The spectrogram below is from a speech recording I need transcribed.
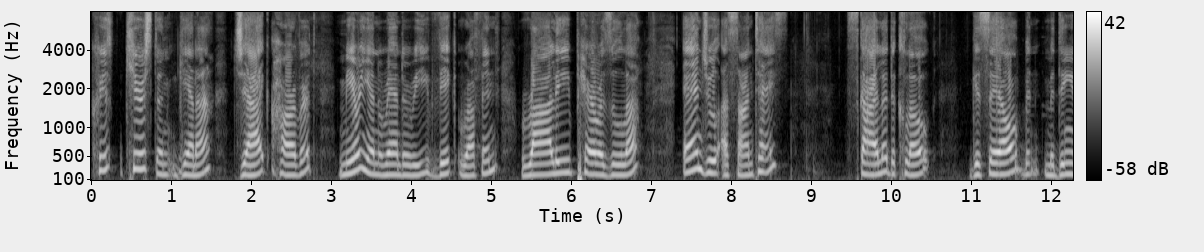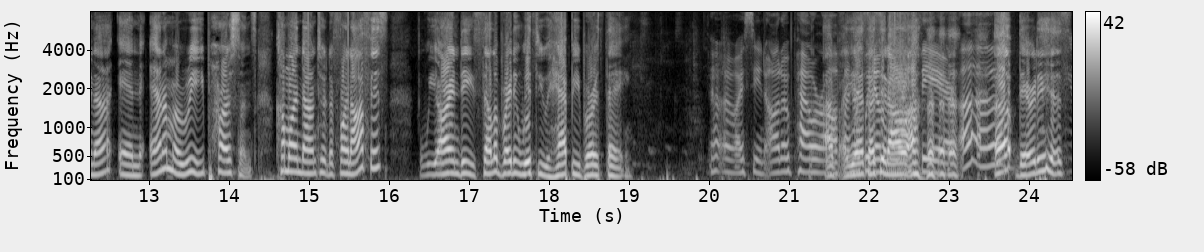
Kirsten Genna, Jack Harvard, Miriam Randery, Vic Ruffin, Riley Perazula, Andrew Asantes, Skylar DeCloak, Giselle Medina, and Anna Marie Parsons. Come on down to the front office. We are indeed celebrating with you. Happy birthday. Uh oh, I see an auto power Uh, off. I yes, hope we I don't said go I'll- off the air. Uh oh. Up there it is.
